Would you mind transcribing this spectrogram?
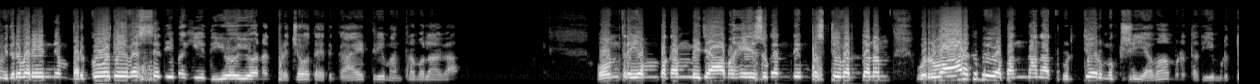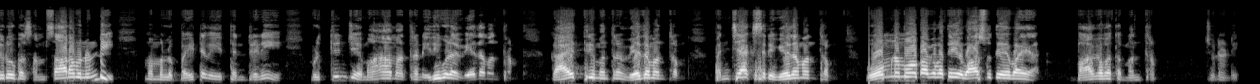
విద్రవరేణ్యం భర్గోదేవస్య ధీమహి ధియో యో ప్రచోదయత్ గాయత్రి మంత్రములాగా. ఓం త్రయంబకం విజామహే సుగంధిం పుష్టివర్ధనం. ఉర్వారకమివ బంధనాత్ మృత్యోర్ముక్షి యమామృత ఈ మృత్యురూప సంసారము నుండి మమ్మల్ని బయట తండ్రిని. మృత్యుంజయ మహామంత్రం ఇది కూడా వేదమంత్రం. గాయత్రి మంత్రం వేదమంత్రం. పంచాక్షరి వేదమంత్రం. ఓం నమో భగవతే వాసుదేవాయ భాగవత మంత్రం. చూడండి.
